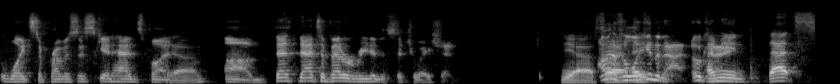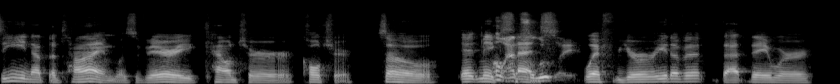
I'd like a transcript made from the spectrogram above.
white supremacist skinheads, but yeah, um, that that's a better read of the situation. Yeah. I'm gonna have to look I- into that. Okay. I mean, that scene at the time was very counter culture. So it makes Oh, sense absolutely. with your read of it that they were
